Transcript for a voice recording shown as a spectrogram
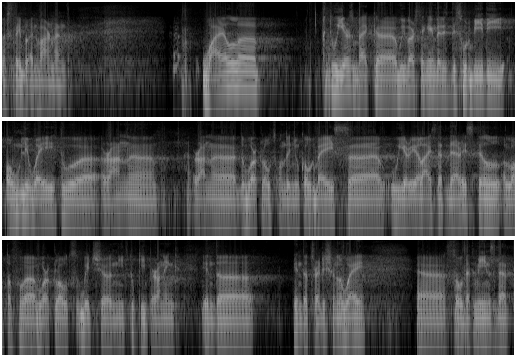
have stable environment. While two years back, we were thinking that this would be the only way to run Uh, the workloads on the new code base, uh, we realized that there is still a lot of uh, workloads which need to keep running in the traditional way. So that means that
